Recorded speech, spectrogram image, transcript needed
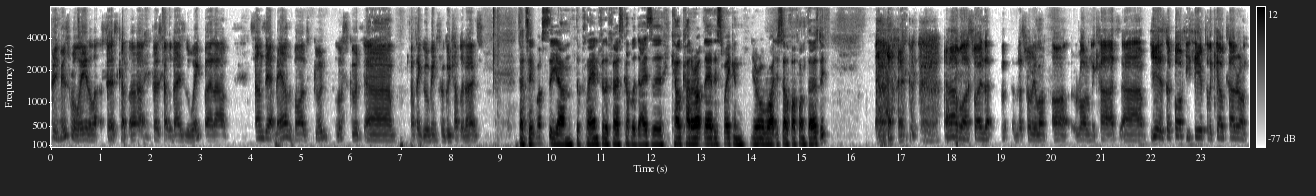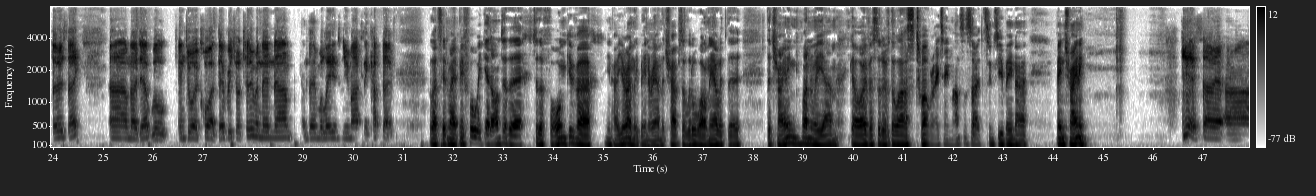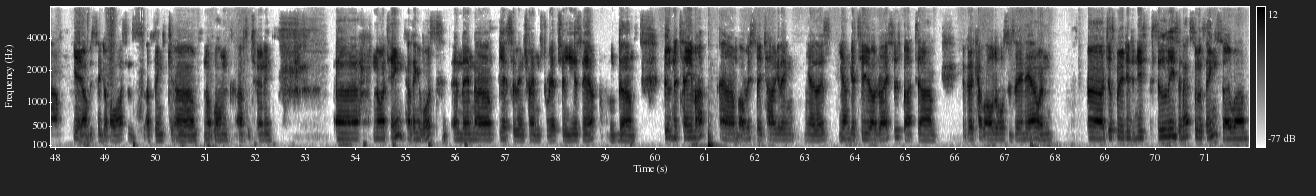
pretty miserable here the first couple uh, first couple of days of the week, but um, sun's out now. The vibe's good, looks good. Um, I think we'll be in for a good couple of days. That's it. What's the um the plan for the first couple of days? The Calcutta up there this week, and you're all right yourself off on Thursday. uh, well, I suppose that that's probably a lot uh, right on the cards. Um, yeah, so Bocky's here for the Calcutta on Thursday. Um, no doubt we'll enjoy a quiet beverage or two, and then um, and then we'll lead into New Marketing Cup Day. Well, that's it, mate. Before we get on to the to the form, give uh you know you're only been around the traps a little while now with the the training. when we um, go over sort of the last twelve or eighteen months or so since you've been uh, been training? Yeah, so um, yeah, obviously got my license. I think um, not long after turning uh, nineteen, I think it was, and then um, yeah, so been training for about two years now, and um, building a team up. Um, obviously targeting you know those younger two-year-old racers, but um, we've got a couple of older horses there now, and uh, just moved into new facilities and that sort of thing. So um,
